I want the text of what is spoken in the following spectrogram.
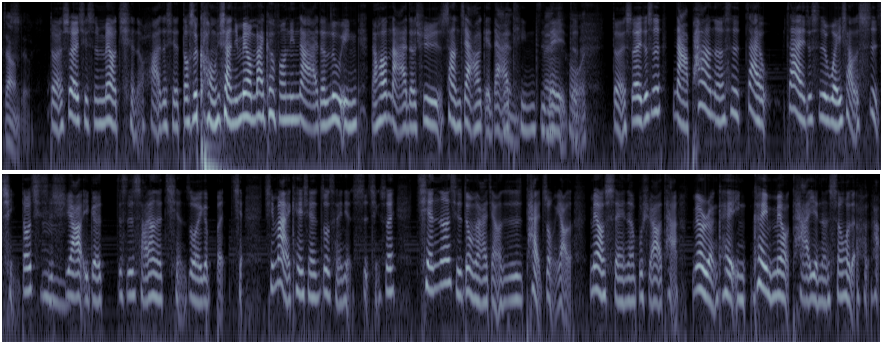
这样的。对，所以其实没有钱的话，这些都是空想。你没有麦克风，你哪来的录音？然后哪来的去上架，然后给大家听之类的？对，所以就是哪怕呢是在。在就是微小的事情，都其实需要一个就是少量的钱做一个本钱，起码也可以先做成一点事情。所以钱呢，其实对我们来讲就是太重要了。没有谁呢不需要它，没有人可以因可以没有它也能生活的很好。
